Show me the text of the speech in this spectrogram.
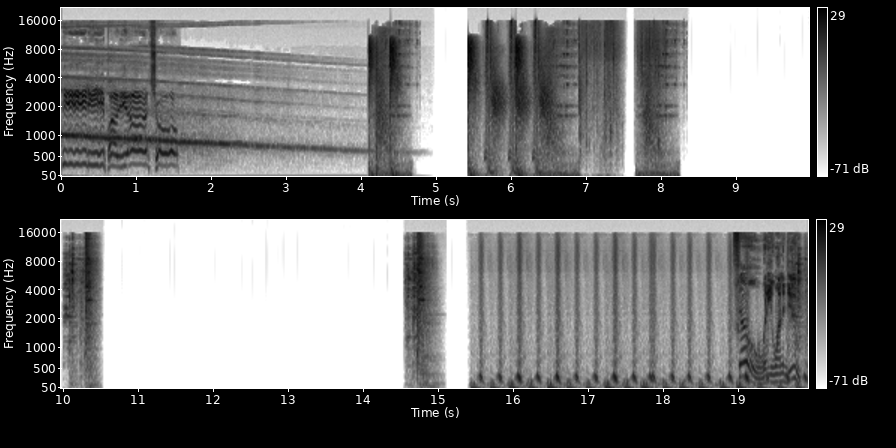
Piri pagliaccio! So, what do you want to do?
